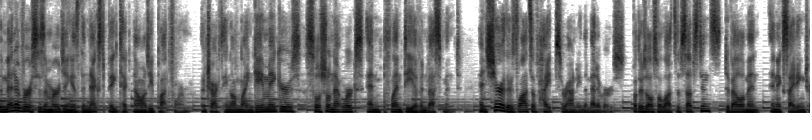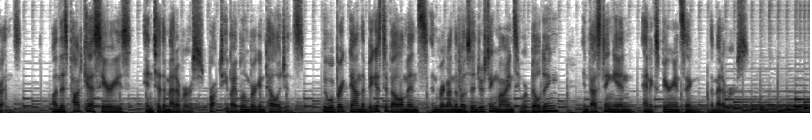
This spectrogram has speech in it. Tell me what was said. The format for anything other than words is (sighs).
The metaverse is emerging as the next big technology platform, attracting online game makers, social networks, and plenty of investment. And sure, there's lots of hype surrounding the metaverse, but there's also lots of substance, development, and exciting trends. On this podcast series, Into the Metaverse, brought to you by Bloomberg Intelligence, we will break down the biggest developments and bring on the most interesting minds who are building, investing in, and experiencing the metaverse.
